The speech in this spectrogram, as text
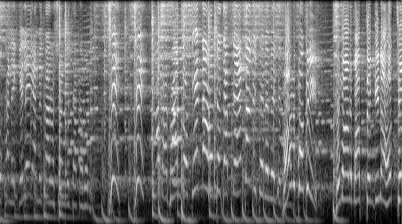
ওখানে গেলেই আমি কারোর সঙ্গে দেখা এত নিচে তোমার ভাবতে কিনা হচ্ছে,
